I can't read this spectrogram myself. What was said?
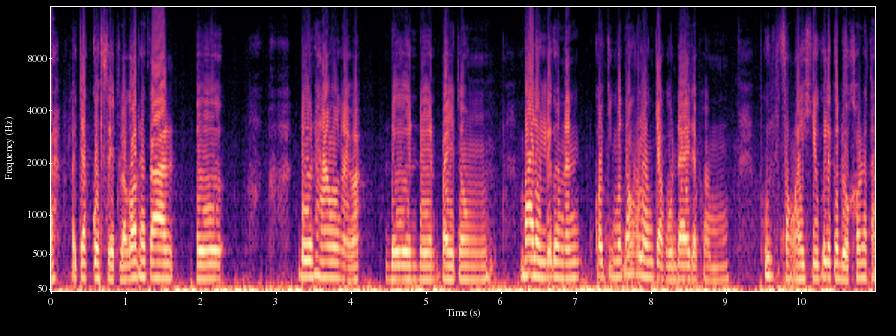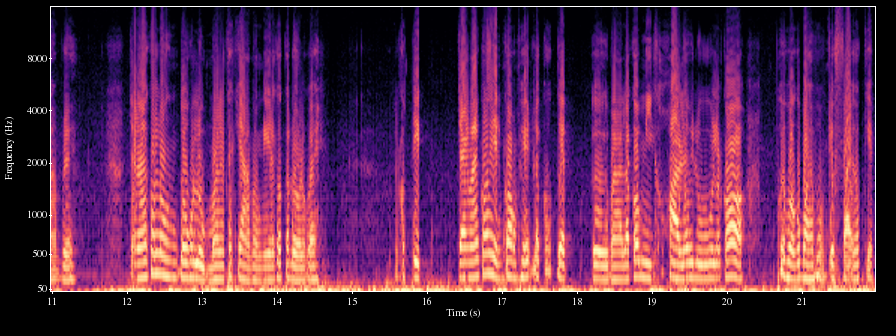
นะหลังจากกดเสร็จแล้วก็ทำการเออเดินทางมาไงวะเดินเดินไปตรงบ้านเล็กๆตรงนั้นความจริงมันต้องลงจากบนไดแต่ผมพูดสองไอคิวก็เลยกระโดดเข้าหน้าตามไปเลย จากนั้นก็ลงตรงหลุมอะไรสักอย่างตรงนี้แล้วก็กระโดดลงไป แล้วก็ติด จากนั้นก็เห็นกล่องเพชรแล้วก็เก็บเออมา แล้วก็มีข้อความแล้วไม่รู้ แล้วก็เพื่อนผมก็บอกให้ผมเก็บไฟก็เก็บ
